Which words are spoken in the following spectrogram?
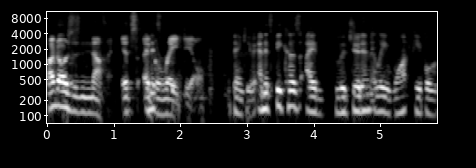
five dollars is nothing. It's a it's- great deal. Thank you. And it's because I legitimately want people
